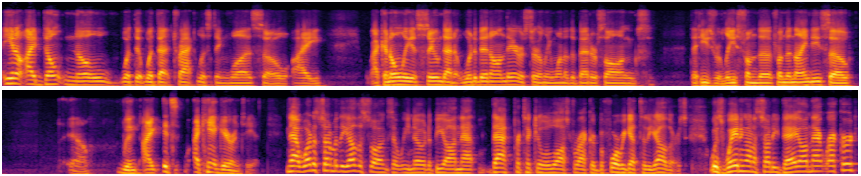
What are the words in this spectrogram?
you know, I don't know what that what that track listing was, so I, I can only assume that it would have been on there. It's certainly one of the better songs that he's released from the from the '90s. So, you know, we I it's I can't guarantee it. Now, what are some of the other songs that we know to be on that that particular lost record before we get to the others? Was "Waiting on a Sunny Day" on that record,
